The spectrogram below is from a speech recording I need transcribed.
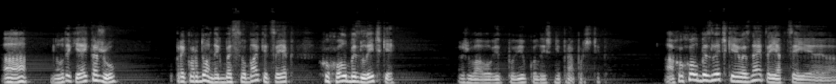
А, ну так я й кажу. Прикордонник без собаки це як хохол без лички, жваво відповів колишній прапорщик. А хохол без лички, ви знаєте, як це є?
